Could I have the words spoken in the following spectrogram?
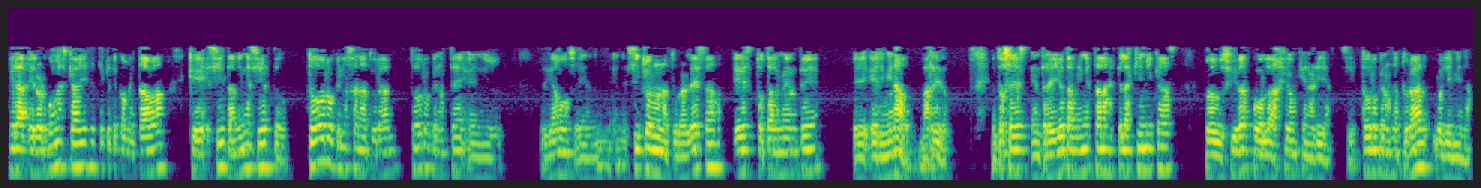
Mira, el Orgón Sky es este que te comentaba, que sí, también es cierto. Todo lo que no sea natural, todo lo que no esté en el, digamos, en, el ciclo de la naturaleza, es totalmente eh, eliminado, barrido. Entonces, entre ellos también están las estelas químicas producidas por la geoingeniería. ¿sí? Todo lo que no es natural lo elimina.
